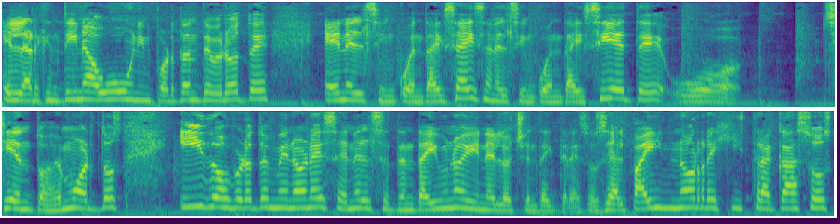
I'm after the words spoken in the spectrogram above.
En la Argentina hubo un importante brote en el 56, en el 57, hubo cientos de muertos y dos brotes menores en el 71 y en el 83. O sea, el país no registra casos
